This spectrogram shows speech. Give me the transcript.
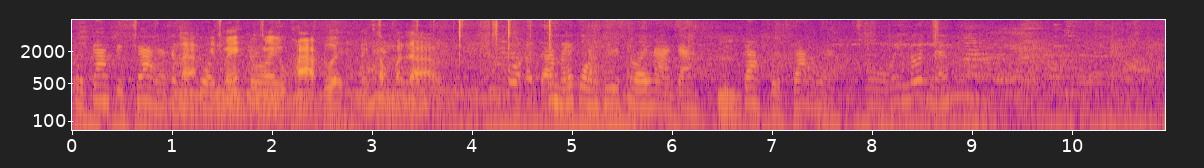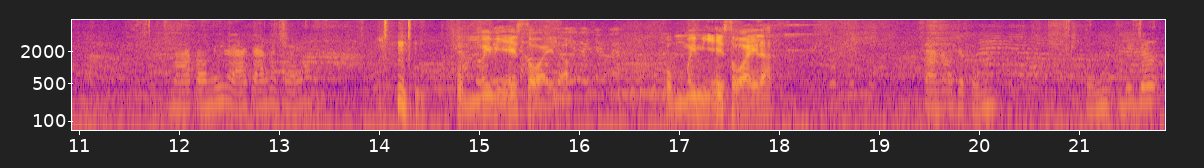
เปิดก้างปิดก้างอะสมันายนก่อนเห็นไหมคือซอมียลูกหาบด้วย ไม่ธรรมดาพ วกอาจารสย์มัยก่อนคือซอยนะอาจารย์อืมปิดก้างเปิดก้างเนี่ยโอ้วัยรุ่นนะมาตอนนี้แหละอาจารย์ก็ใช้ผมไม่มีให้ซอยแล้ว ผมไม่มีให้ซอยแล้วอาจารย์เอาแต่ผมผมเยอะๆ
